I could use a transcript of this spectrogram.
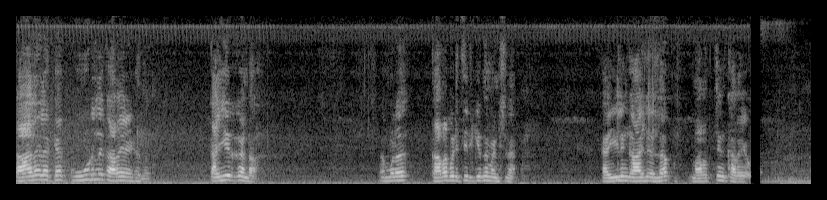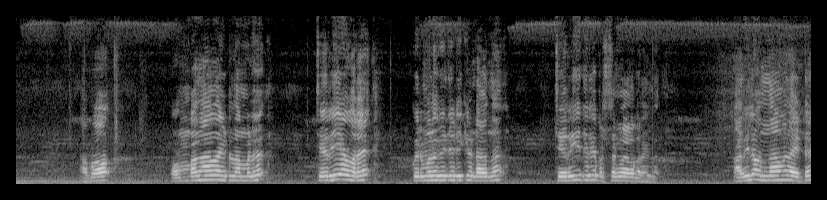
കാലയിലൊക്കെ കൂടുതൽ കറ കഴിക്കുന്നത് കൈയൊക്കെ കണ്ട? നമ്മൾ കറ പിടിച്ചിരിക്കുന്ന മനുഷ്യനാണ് കയ്യിലും കാലിലും എല്ലാം നിറച്ചും കറയാവും അപ്പോൾ ഒമ്പതാമതായിട്ട് നമ്മൾ ചെറിയ കുറേ കുരുമുളക് ചെടിക്ക് ഉണ്ടാകുന്ന ചെറിയ ചെറിയ പ്രശ്നങ്ങളാണ് പറയുന്നത്. അതിലൊന്നാമതായിട്ട്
